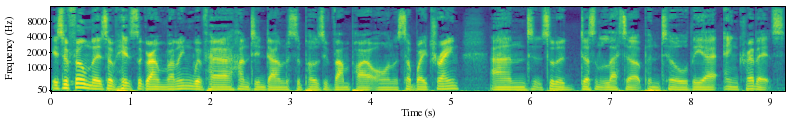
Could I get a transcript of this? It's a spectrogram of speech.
it's a film that sort of hits the ground running with her hunting down a supposed vampire on a subway train and sort of doesn't let up until the uh, end credits.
